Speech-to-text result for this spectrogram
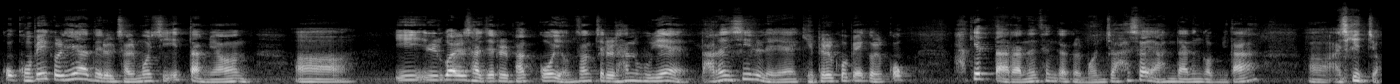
꼭 고백을 해야 될 잘못이 있다면 어, 이 일괄 사제를 받고 영상체를 한 후에 빠른 시일 내에 개별 고백을 꼭 하겠다라는 생각을 먼저 하셔야 한다는 겁니다. 어, 아시겠죠?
